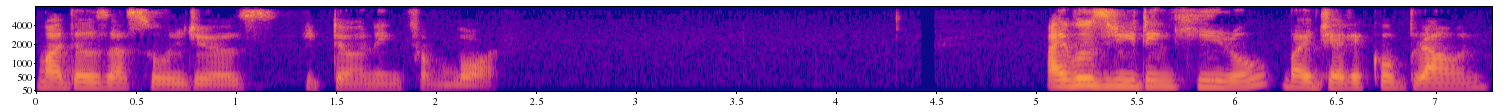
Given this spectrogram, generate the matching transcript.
Mothers are soldiers returning from war. I was reading Hero by Jericho Brown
